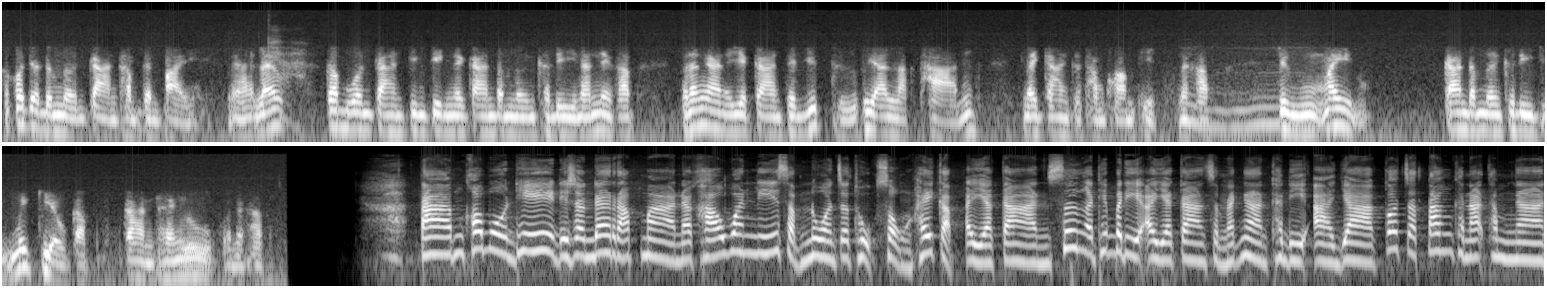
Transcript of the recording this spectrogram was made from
เขาก็จะดำเนินการทำกันไปนะฮะแล้วกระบวนการจริง ๆ ในการดำเนินคดีนั้นเนี่ยครับพนักงานอายการจะยึดถือพยานหลักฐานในการกระทำความผิดนะครับจจึงไม่การดำเนินคดีจึงไม่เกี่ยวกับการแท้งลูกนะครับ ตามข้อมูลที่ดิฉันได้รับมานะคะ วันนี้สำนวนจะถูกส่งให้กับอายการ ซึ่งอธิบดีอายการสำนักงานคดีอาญาก็จะตั้งคณะทำงาน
